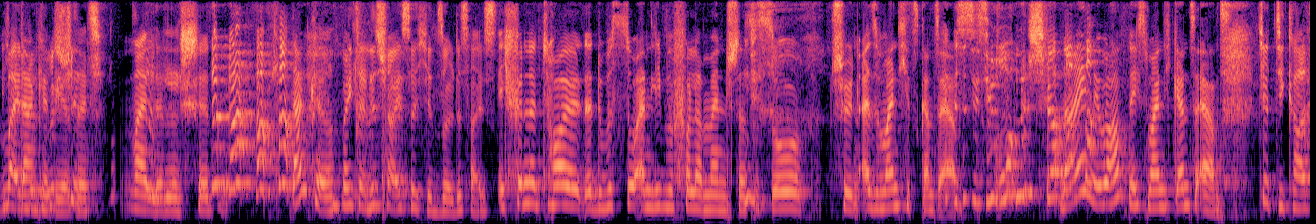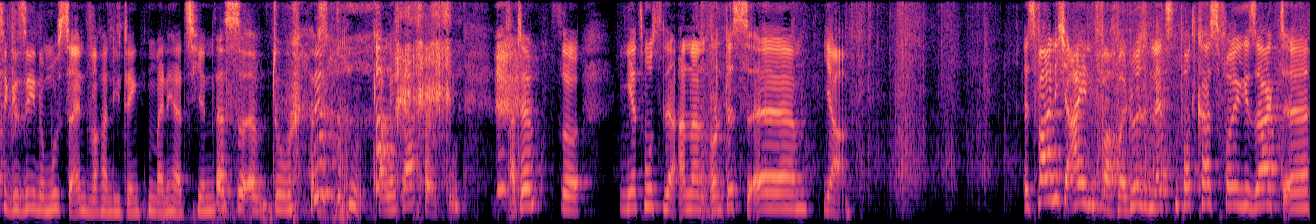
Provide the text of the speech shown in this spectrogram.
Ich My danke dir shit. sehr. My little shit. Danke. Mein kleines Scheißerchen soll das heißen. Ich finde toll, du bist so ein liebevoller Mensch. Das ist so schön. Also meine ich jetzt ganz Das ernst. ist ironisch, ja. Nein, überhaupt nicht. Das meine ich ganz ernst. Ich habe die Karte gesehen und musste einfach an die denken, mein Herzchen. Das, äh, du, kann ich nachvollziehen. Warte. So, jetzt musste der anderen. Und das, ähm, ja. Es war nicht einfach, weil du hast in der letzten Podcast-Folge gesagt, äh,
